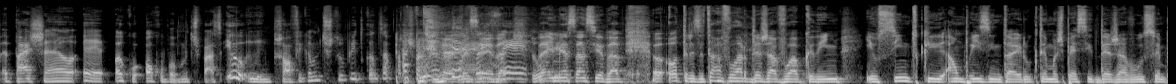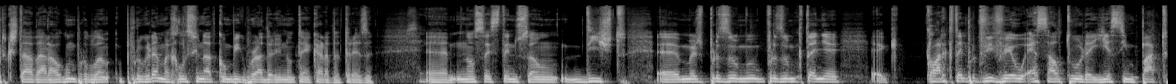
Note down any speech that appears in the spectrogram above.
a paixão é, ocu- ocupa muito espaço. Eu, o pessoal fica muito estúpido quando se apaixona. É, pois é, dá, dá imensa ansiedade. Oh, Teresa, estava a falar de déjà vu há bocadinho. Eu sinto que há um país inteiro que tem uma espécie de déjà vu sempre que está a dar algum problema, programa relacionado com Big Brother e não tem a cara da Teresa. Uh, não sei se tem noção disto, uh, mas presumo, presumo que tenha. uh, que- Claro que tem, porque viveu essa altura e esse impacto.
